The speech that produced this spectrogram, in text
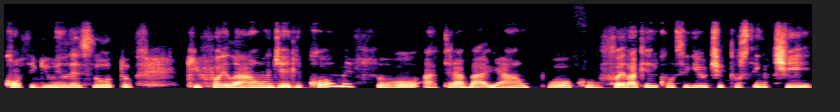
conseguiu em Lesoto que foi lá onde ele começou a trabalhar um pouco. Foi lá que ele conseguiu, tipo, sentir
